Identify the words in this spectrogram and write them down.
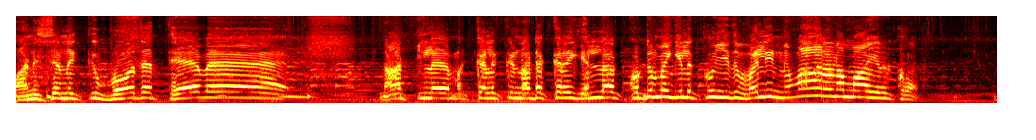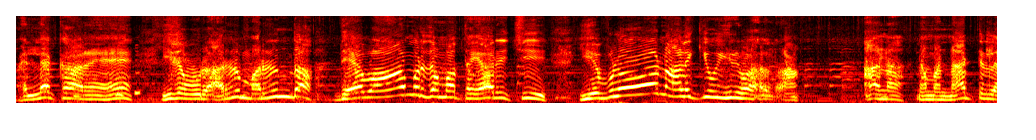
மனுஷனுக்கு போத தேவை. நாட்டில் மக்களுக்கு நடக்கிற எல்லா கொடுமைகளுக்கும் இது வழி நிவாரணமா இருக்கும். வெள்ளக்காரன் இதை ஒரு அரு மருந்தா தேவாமிர்தமா தயாரிச்சு எவ்வளோ நாளைக்கு உயிர் வாழ்றான்? ஆனா நம்ம நாட்டுல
